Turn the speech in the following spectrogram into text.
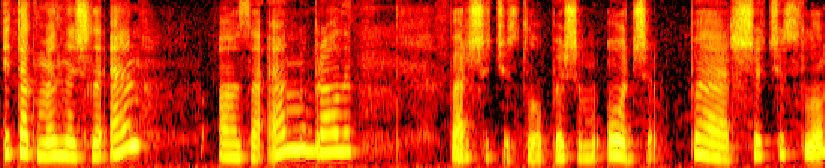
І так, ми знайшли n, а за n ми брали перше число. Пишемо, отже, перше число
